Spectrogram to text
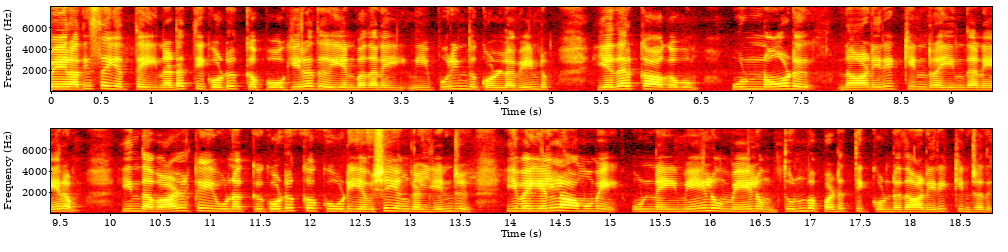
பேரதிசயத்தை நடத்தி கொடுக்க போகிறது என்பதனை நீ புரிந்து கொள்ள வேண்டும். எதற்காகவும் உன்னோடு நான் இருக்கின்ற இந்த நேரம் இந்த வாழ்க்கை உனக்கு கொடுக்கக்கூடிய விஷயங்கள் என்று இவையெல்லாமுமே உன்னை மேலும் மேலும் துன்பப்படுத்திக் கொண்டுதான் இருக்கின்றது.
